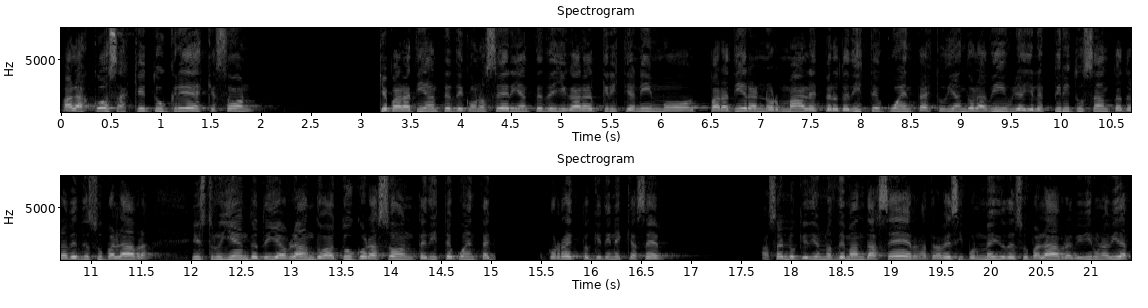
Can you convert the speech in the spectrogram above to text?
a las cosas que tú crees que son que para ti antes de conocer y antes de llegar al cristianismo, para ti eran normales, pero te diste cuenta estudiando la Biblia y el Espíritu Santo a través de su palabra, instruyéndote y hablando a tu corazón, te diste cuenta que es correcto, que tienes que hacer. Hacer lo que Dios nos demanda hacer a través y por medio de su palabra, vivir una vida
